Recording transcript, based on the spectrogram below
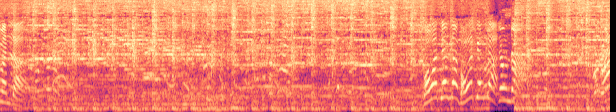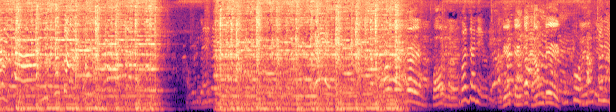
म्हणता गोवात घेऊन जा गोवात घेऊन जा. बस झाले एवढे. नको, खाऊचे नाही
